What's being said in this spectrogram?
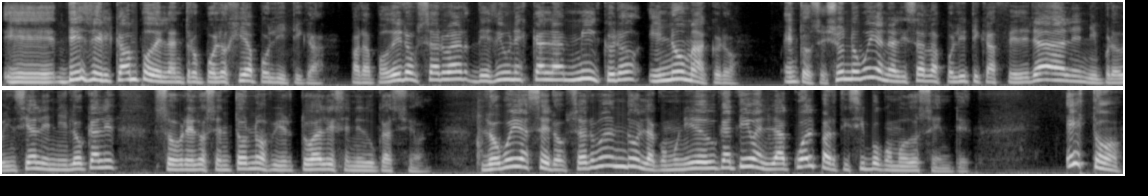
eh, desde el campo de la antropología política para poder observar desde una escala micro y no macro. Entonces, yo no voy a analizar las políticas federales, ni provinciales, ni locales sobre los entornos virtuales en educación. Lo voy a hacer observando la comunidad educativa en la cual participo como docente. Esto,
